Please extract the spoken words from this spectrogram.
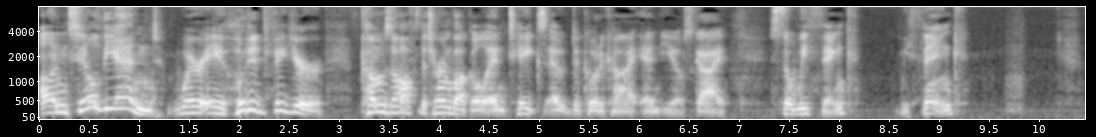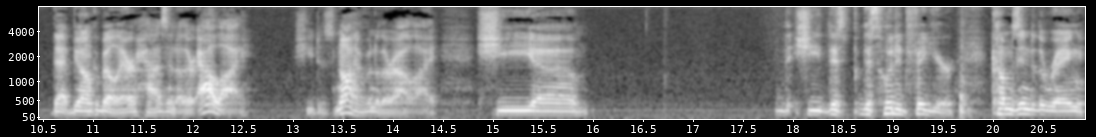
until the end, where a hooded figure comes off the turnbuckle and takes out Dakota Kai and Iyo Sky. So we think, we think that Bianca Belair has another ally. She does not have another ally. She, uh, she, this this hooded figure comes into the ring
